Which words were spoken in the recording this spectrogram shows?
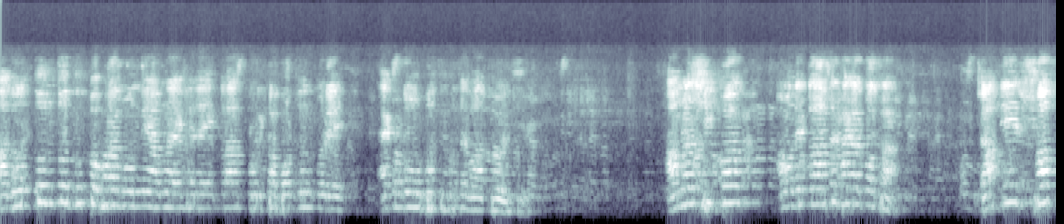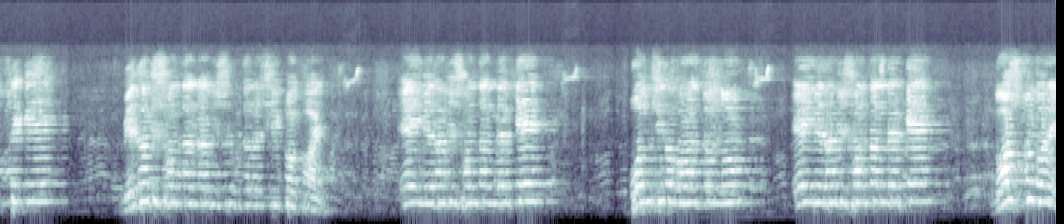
আজ অত্যন্ত দুঃখ ভরা মন নিয়ে আমরা এখানে ক্লাস পরীক্ষা বর্জন করে একরকম উপস্থিত হতে বাধ্য হয়েছি। আমরা শিক্ষক, আমাদের ক্লাসে থাকার কথা। জাতির সব থেকে মেধাবী সন্তানরা বিশ্ববিদ্যালয়ের শিক্ষক হয়। এই মেধাবী সন্তানদেরকে বঞ্চিত করার জন্য, এই মেধাবী সন্তানদেরকে নষ্ট করে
